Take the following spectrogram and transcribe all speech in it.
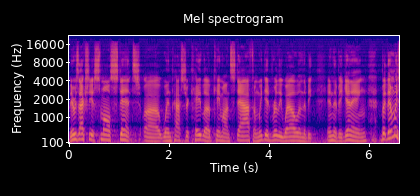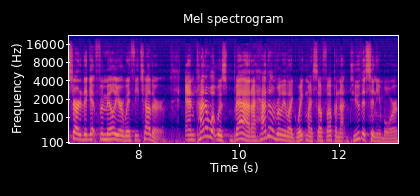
There was actually a small stint uh, when Pastor Caleb came on staff, and we did really well in the, be- in the beginning. But then we started to get familiar with each other. And kind of what was bad, I had to really like wake myself up and not do this anymore.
